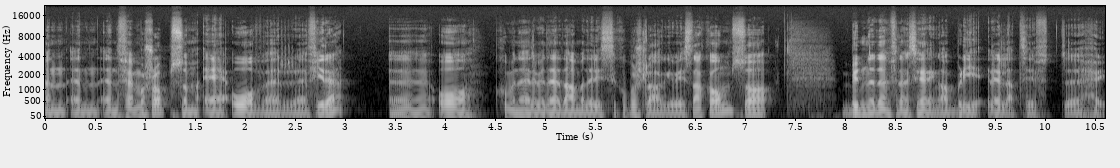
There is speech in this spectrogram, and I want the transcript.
en, en, en femårshopp som er over fire. Uh, og kombinerer vi det da med det risikopåslaget vi snakka om, så begynner den finansieringa å bli relativt eh, høy.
